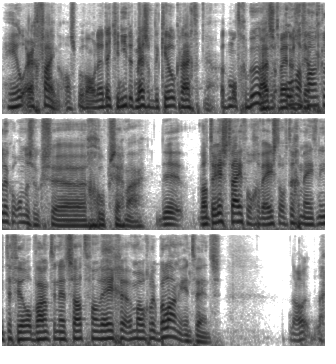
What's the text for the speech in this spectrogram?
heel erg fijn als bewoner. Dat je niet het mes op de keel krijgt. Ja. Het moet gebeuren. Maar het is een onafhankelijke onderzoeksgroep, uh, zeg maar. De, want er is twijfel geweest of de gemeente niet te veel op warmtenet zat vanwege een mogelijk belang in Twents. Nou, dat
